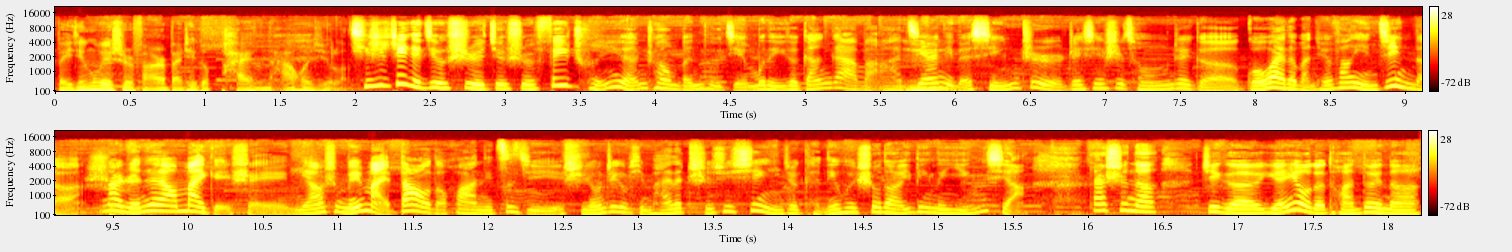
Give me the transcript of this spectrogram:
北京卫视反而把这个牌子拿回去了。其实这个就是就是非纯原创本土节目的一个尴尬吧啊！既然嗯你的形制这些是从这个国外的版权方引进的，是那人家要卖给谁？你要是没买到的话，你自己使用这个品牌的持续性就肯定会受到一定的影响。但是呢，这个原有的团队呢，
